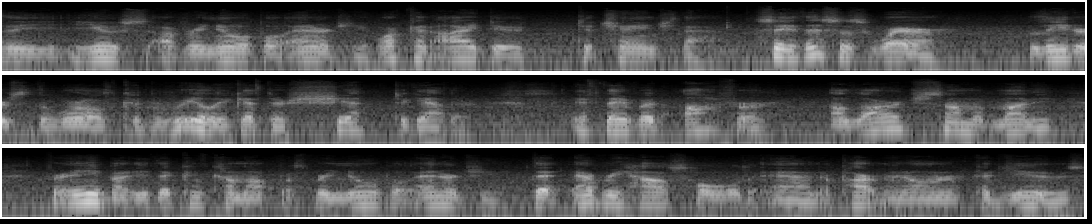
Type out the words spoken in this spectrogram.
the use of renewable energy? What can I do to change that? See, this is where leaders of the world could really get their shit together if they would offer a large sum of money for anybody that can come up with renewable energy that every household and apartment owner could use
